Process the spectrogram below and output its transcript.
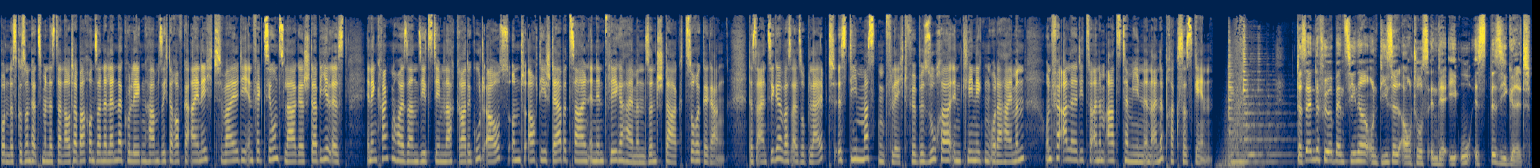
Bundesgesundheitsminister Lauterbach und seine Länderkollegen haben sich darauf geeinigt, weil die Infektionslage stabil ist. In den Krankenhäusern sieht es demnach gerade gut aus und auch die Sterbezahlen in den Pflegeheimen sind stark zurückgegangen. Das Einzige, was also bleibt, ist die Maskenpflicht für Besucher in Kliniken oder Heimen und für alle, die zu einem Arzttermin in eine Praxis gehen. Das Ende für Benziner- und Dieselautos in der EU ist besiegelt.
